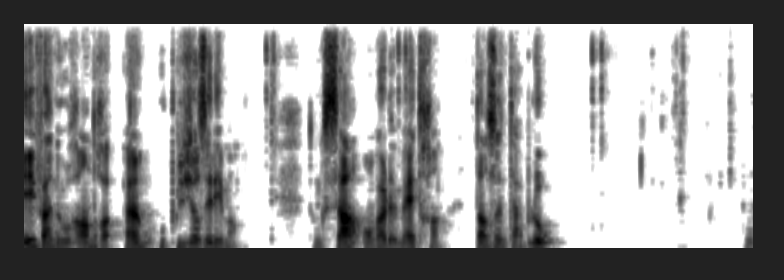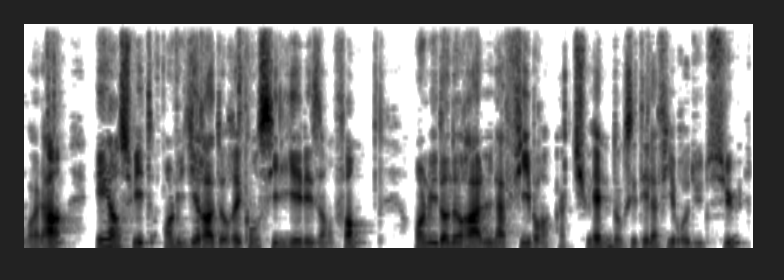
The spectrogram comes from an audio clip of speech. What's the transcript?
et va nous rendre un ou plusieurs éléments. Donc ça, on va le mettre dans un tableau. Voilà. Et ensuite, on lui dira de réconcilier les enfants. On lui donnera la fibre actuelle, donc c'était la fibre du dessus,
